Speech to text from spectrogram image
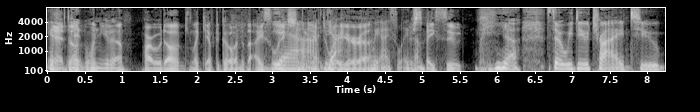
if yeah, don't it- when you a parvo dog, like you have to go into the isolation. you have to wear yeah, your uh, we isolate your them. spacesuit. yeah. So we do try to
